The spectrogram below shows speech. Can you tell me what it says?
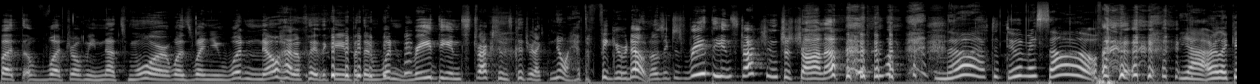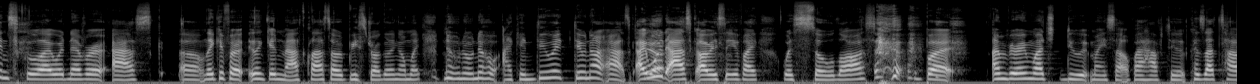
but what drove me nuts more was when you wouldn't know how to play the game, but then wouldn't read the instructions because you're like, no, I have to figure it out. And I was like, just read the instructions, Shoshana. no i have to do it myself yeah or like in school i would never ask um, like if I, like in math class i would be struggling i'm like no no no i can do it do not ask i Yeah. would ask obviously if i was so lost but i'm very much do it myself i have to because that's how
